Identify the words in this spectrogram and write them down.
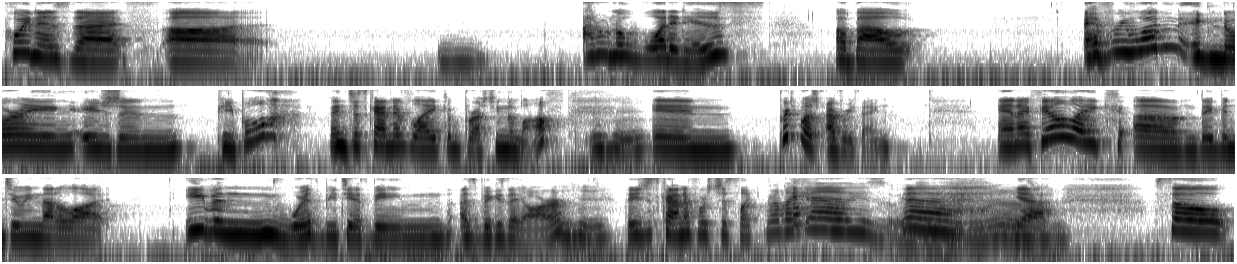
point is that uh I don't know what it is about everyone ignoring Asian people and just kind of like brushing them off in pretty much everything. And I feel like um, they've been doing that a lot, even with BTS being as big as they are. They just kind of was just like, we're like, eh, Yeah, people, yeah, that's yeah. fine. So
